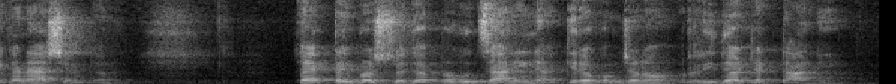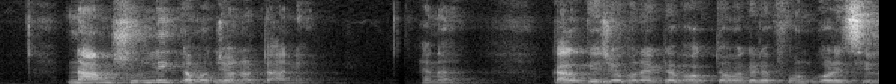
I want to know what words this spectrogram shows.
এখানে আসেন কেন? তো একটাই প্রশ্ন দেয় প্রভু, জানি না কীরকম যেন হৃদয়টা টানে। নাম শুনলেই কেমন যেন টানে হ্যাঁ না? কালকে যখন একটা ভক্ত আমাকে একটা ফোন করেছিল,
